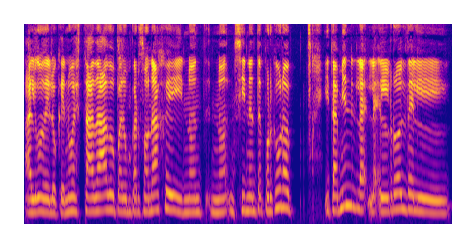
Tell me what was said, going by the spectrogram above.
algo de lo que no está dado para un personaje y no, no sin porque uno y también la- el rol del,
